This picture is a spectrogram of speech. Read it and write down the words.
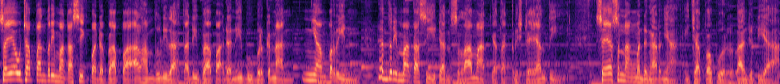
Saya ucapkan terima kasih kepada Bapak. Alhamdulillah tadi Bapak dan Ibu berkenan nyamperin dan terima kasih dan selamat kata Krisdayanti. Saya senang mendengarnya, ijab kabul, lanjut dia.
